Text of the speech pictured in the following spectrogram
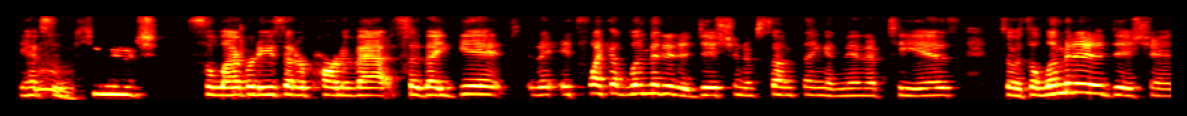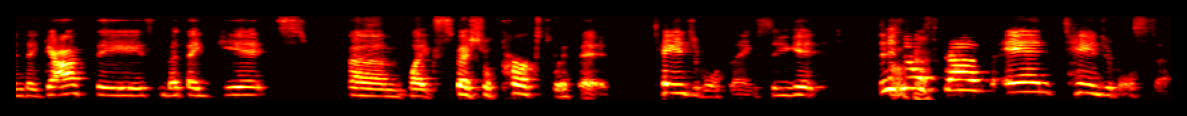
You have some hmm. huge celebrities that are part of that. So they get it's like a limited edition of something, and NFT is. So it's a limited edition. They got these, but they get um, like special perks with it, tangible things. So you get digital okay. stuff and tangible stuff.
